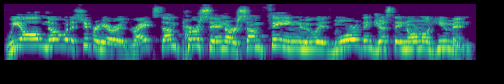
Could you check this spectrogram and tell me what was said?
we all know what a superhero is, right? Some person or something who is more than just a normal human.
